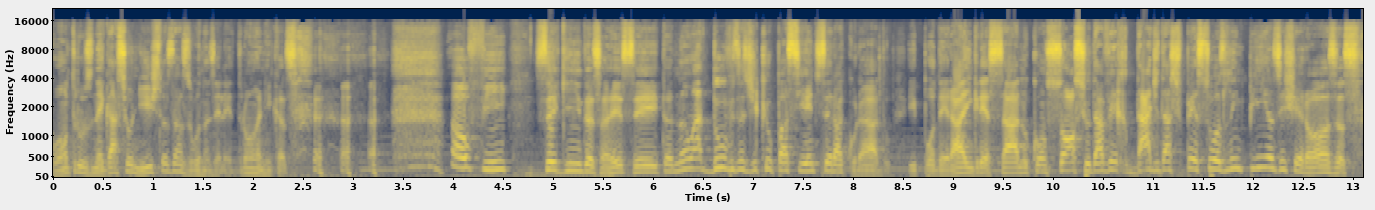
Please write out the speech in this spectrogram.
contra os negacionistas das urnas eletrônicas. Ao fim, seguindo essa receita, não há dúvidas de que o paciente será curado e poderá ingressar no consórcio da verdade das pessoas limpinhas e cheirosas,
